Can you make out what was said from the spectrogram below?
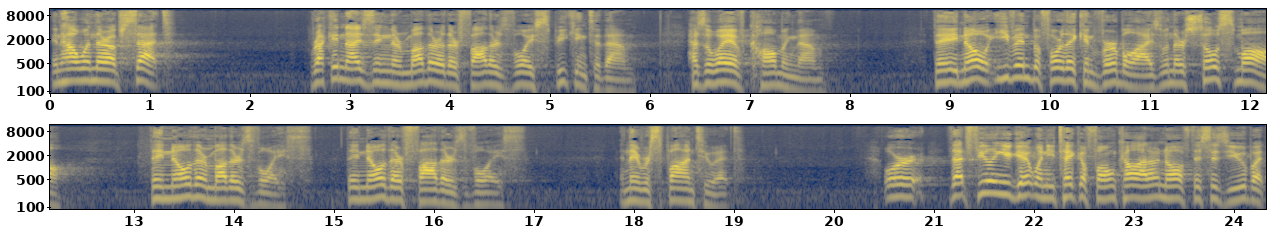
and how when they're upset, recognizing their mother or their father's voice speaking to them has a way of calming them. They know even before they can verbalize, when they're so small, they know their mother's voice, they know their father's voice, and they respond to it. Or that feeling you get when you take a phone call. I don't know if this is you, but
